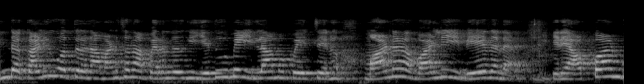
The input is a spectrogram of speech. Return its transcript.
இந்த கலியுகத்தில் நான் மனுஷனா பிறந்ததுக்கு எதுவுமே இல்லாமல் போயிடுச்சேன்னு மன வலி வேதனை. என்னை அப்பான்னு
